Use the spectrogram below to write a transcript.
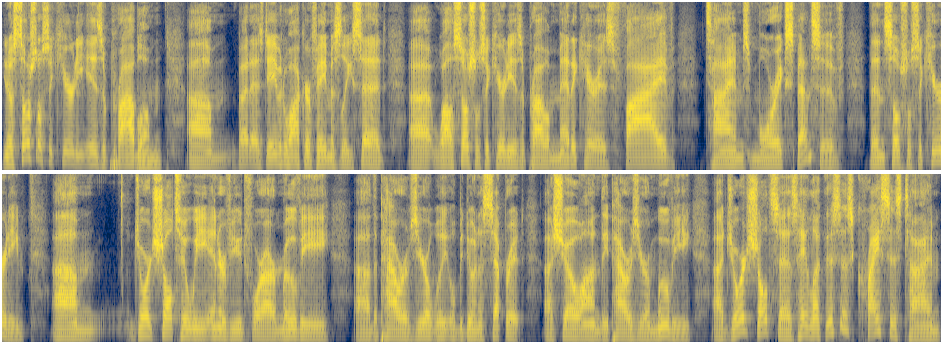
You know, Social Security is a problem, um, but as David Walker famously said, uh, while Social Security is a problem, Medicare is five times more expensive than Social Security. Um, George Schultz, who we interviewed for our movie, uh, The Power of Zero, we'll, we'll be doing a separate uh, show on the Power of Zero movie. Uh, George Schultz says, Hey, look, this is crisis time.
